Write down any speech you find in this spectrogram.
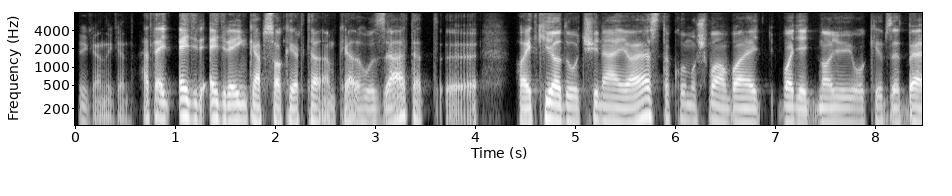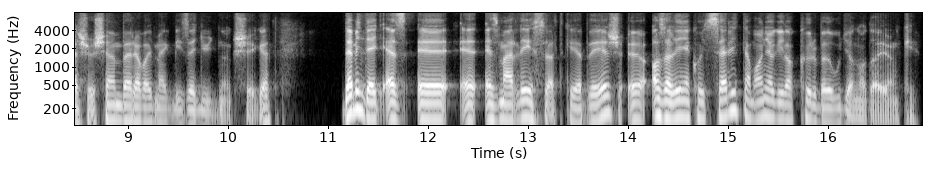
Igen, igen. Hát egy, egy, egyre inkább szakértelem kell hozzá, tehát ha egy kiadó csinálja ezt, akkor most van, van egy, vagy egy nagyon jól képzett belsős embere, vagy megbíz egy ügynökséget. De mindegy, ez, e- ez már részletkérdés. Az a lényeg, hogy szerintem anyagilag körülbelül ugyanoda jön ki.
